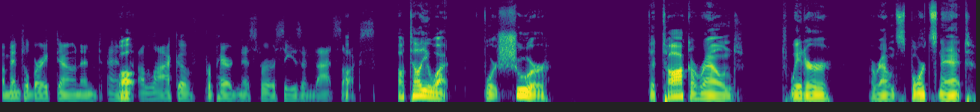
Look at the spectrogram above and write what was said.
a mental breakdown and and Well- a lack of preparedness for a season that sucks I'll tell you what, for sure, the talk around Twitter, around Sportsnet,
